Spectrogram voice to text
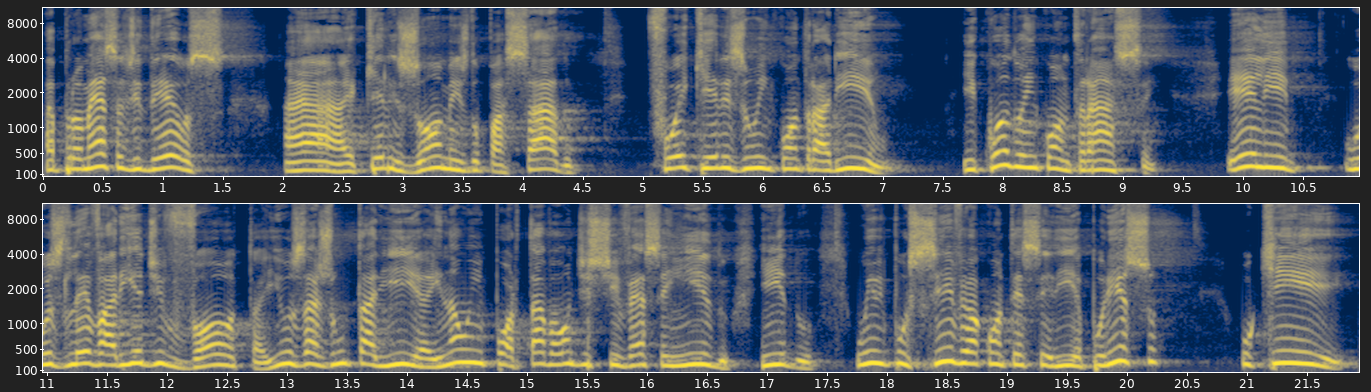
A promessa de Deus aqueles homens do passado foi que eles o encontrariam, e quando o encontrassem, ele os levaria de volta e os ajuntaria, e não importava onde estivessem ido, ido, o impossível aconteceria. Por isso, o que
